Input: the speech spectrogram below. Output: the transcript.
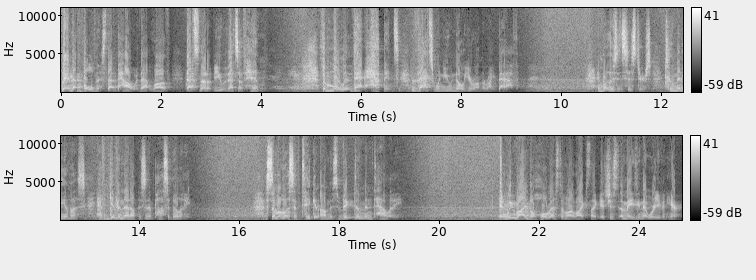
Man, that boldness, that power, that love, that's not of you, that's of Him. The moment that happens, that's when you know you're on the right path. And, brothers and sisters, too many of us have given that up as an impossibility. Some of us have taken on this victim mentality and we ride the whole rest of our lives like it's just amazing that we're even here.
